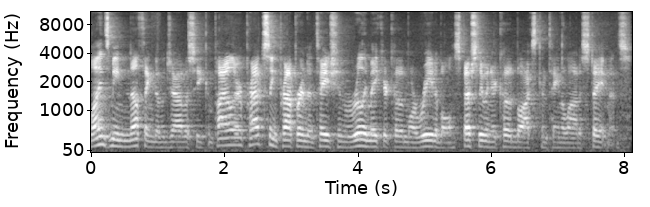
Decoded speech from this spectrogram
Lines mean nothing to the Java C compiler. Practicing proper indentation will really make your code more readable, especially when your code blocks contain a lot of statements.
